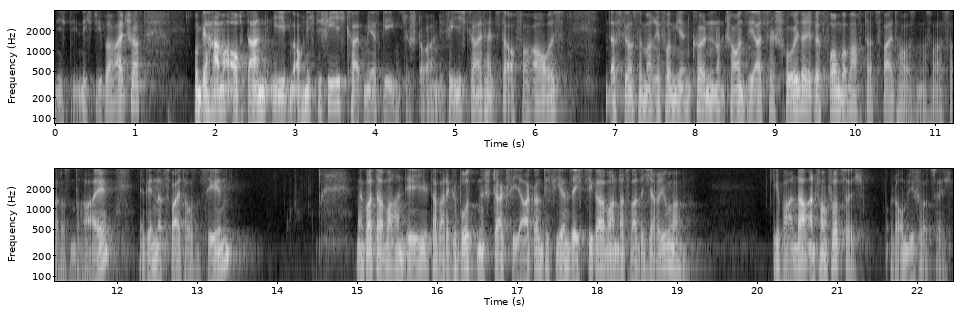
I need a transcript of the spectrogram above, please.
nicht die, nicht die Bereitschaft und wir haben auch dann eben auch nicht die Fähigkeit mehr gegenzusteuern. Die Fähigkeit hat es da auch voraus, dass wir uns nochmal reformieren können. Und schauen Sie, als Herr Schröder die Reform gemacht hat, 2000, was war es, 2003, Agenda 2010, mein Gott, da, waren die, da war der geburtenstärkste Jahrgang, die 64er waren da 20 Jahre jünger. Die waren da Anfang 40 oder um die 40.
